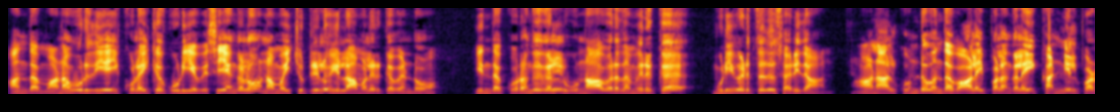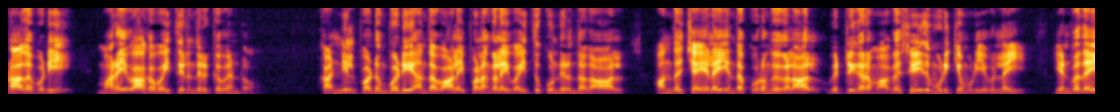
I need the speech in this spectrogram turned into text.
அந்த மன உறுதியை குலைக்கக்கூடிய விஷயங்களும் நம்மை சுற்றிலும் இல்லாமல் இருக்க வேண்டும். இந்த குரங்குகள் உண்ணாவிரதம் இருக்க முடிவெடுத்தது சரிதான். ஆனால் கொண்டு வந்த வாழைப்பழங்களை கண்ணில் படாதபடி மறைவாக வைத்திருந்திருக்க வேண்டும். கண்ணில் படும்படி அந்த வாழைப்பழங்களை வைத்து கொண்டிருந்ததால் அந்த செயலை இந்த குரங்குகளால் வெற்றிகரமாக செய்து முடிக்க முடியவில்லை என்பதை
